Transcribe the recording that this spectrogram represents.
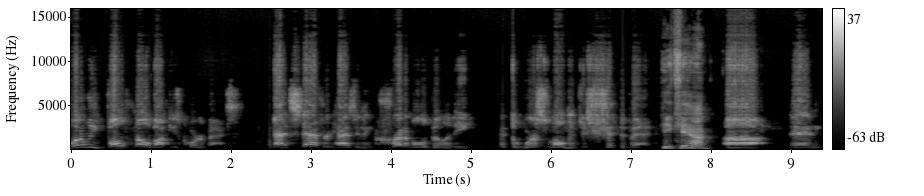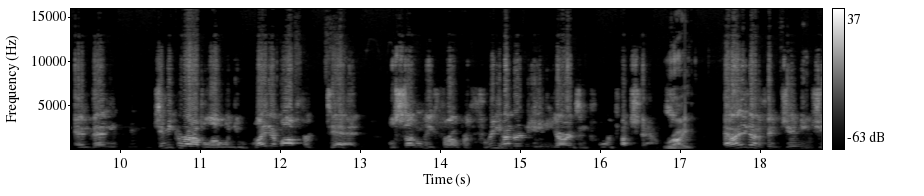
What do we both know about these quarterbacks? Matt Stafford has an incredible ability at the worst moment to shit the bed. He can. Uh, and and then Jimmy Garoppolo, when you write him off for dead, will suddenly throw for 380 yards and four touchdowns. Right. And I got to think Jimmy G,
